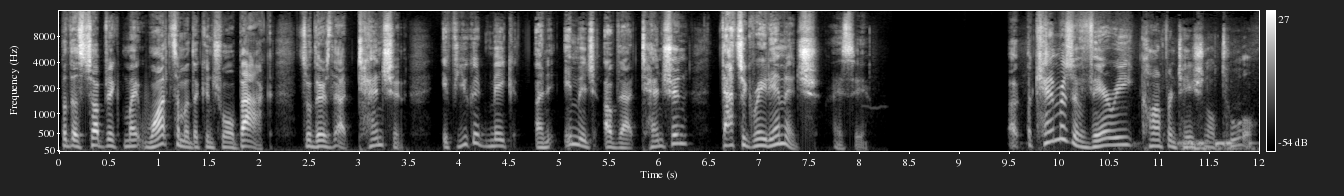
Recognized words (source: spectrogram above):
but the subject might want some of the control back. So there's that tension. If you could make an image of that tension, that's a great image. I see. A, a camera's a very confrontational tool.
